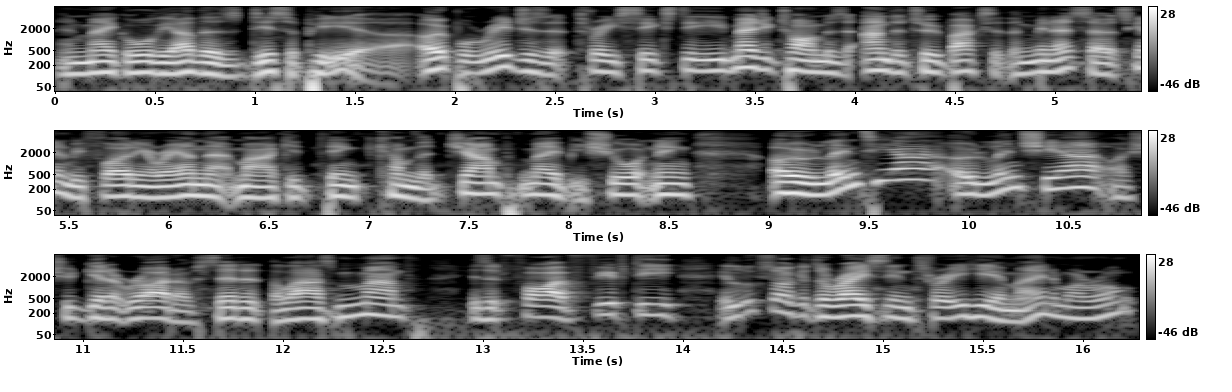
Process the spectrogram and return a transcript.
and make all the others disappear. Opal Ridge is at 360. Magic Time is under two bucks at the minute, so it's going to be floating around that mark. You'd think come the jump, maybe shortening. Olentia, Olentia, I should get it right. I've said it the last month. Is at 550. It looks like it's a race in three here, mate. Am I wrong?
